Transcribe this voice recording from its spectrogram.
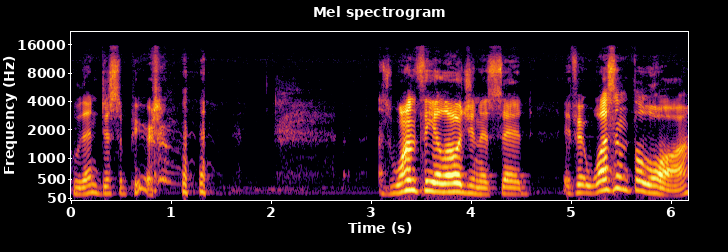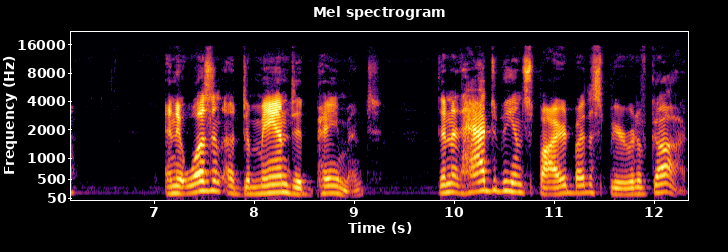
who then disappeared. As one theologian has said, if it wasn't the law and it wasn't a demanded payment, then it had to be inspired by the Spirit of God.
